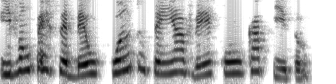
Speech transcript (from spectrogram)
e vão perceber o quanto tem a ver com o capítulo.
